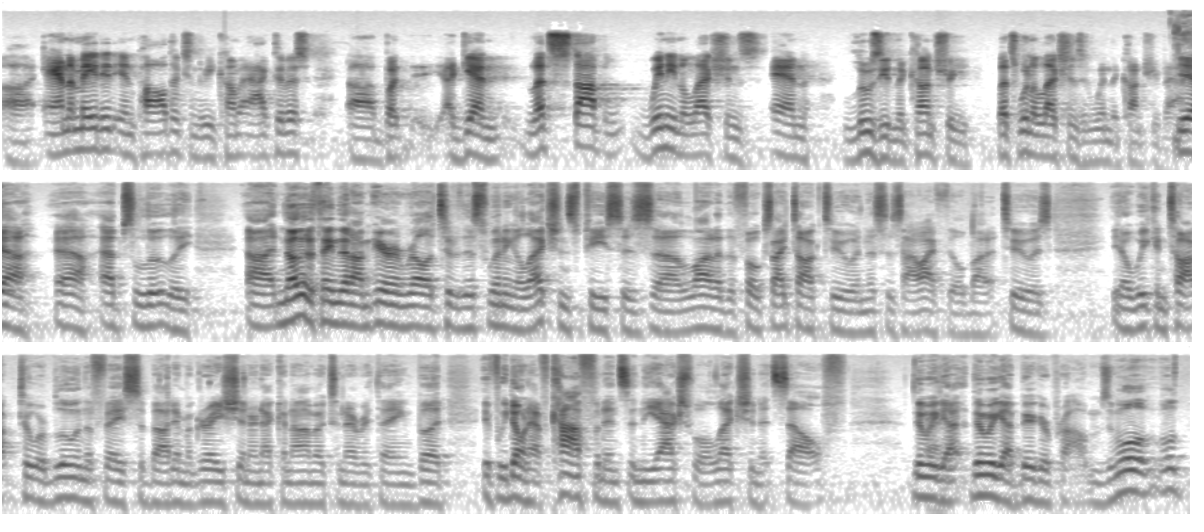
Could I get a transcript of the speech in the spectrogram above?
uh, animated in politics and to become activists. Uh, but again, let's stop winning elections and losing the country. Let's win elections and win the country back. Yeah, yeah, absolutely. Uh, another thing that I'm hearing relative to this winning elections piece is uh, a lot of the folks I talk to, and this is how I feel about it too, is you know we can talk till we're blue in the face about immigration and economics and everything, but if we don't have confidence in the actual election itself, then we got then we got bigger problems, and we'll we'll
